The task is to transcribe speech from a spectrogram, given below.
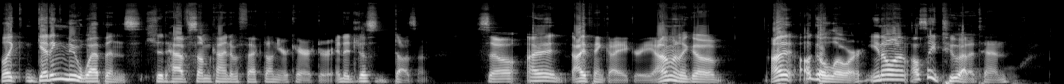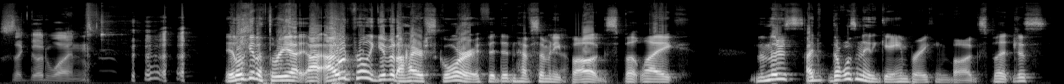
like getting new weapons should have some kind of effect on your character, and it just doesn't. So I I think I agree. I'm gonna go. I I'll go lower. You know what? I'll say two out of ten. This is a good one. It'll get a three. I, I would probably give it a higher score if it didn't have so many Yeah. bugs. But like, then there's I, there wasn't any game breaking bugs, but just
